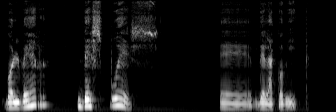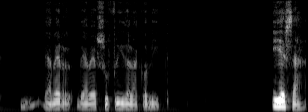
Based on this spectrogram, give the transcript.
volver después eh, de la COVID, de haber, de haber sufrido la COVID. Y esa,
